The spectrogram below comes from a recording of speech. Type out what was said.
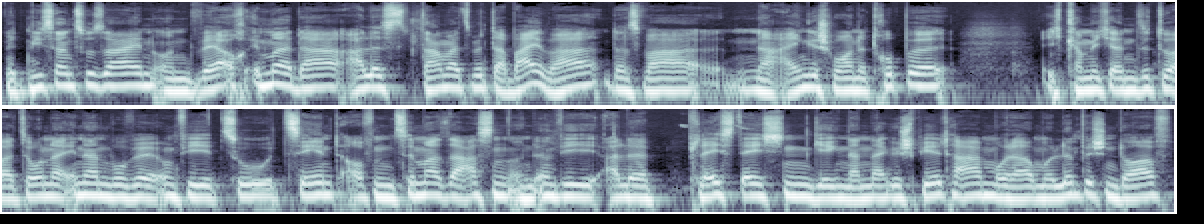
mit Miesern zu sein und wer auch immer da alles damals mit dabei war, das war eine eingeschworene Truppe ich kann mich an Situationen erinnern, wo wir irgendwie zu zehnt auf dem Zimmer saßen und irgendwie alle Playstation gegeneinander gespielt haben oder im Olympischen Dorf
